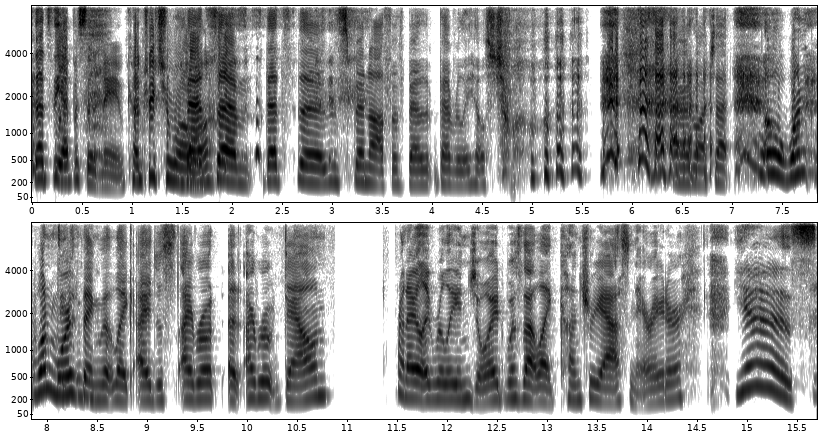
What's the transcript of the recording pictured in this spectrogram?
that's the episode name country chihuahua That's um. That's the the spinoff of Be- Beverly Hills Chihuahua. I would watch that. Oh, one one more thing that like I just I wrote uh, I wrote down, and I like really enjoyed was that like country ass narrator. yes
